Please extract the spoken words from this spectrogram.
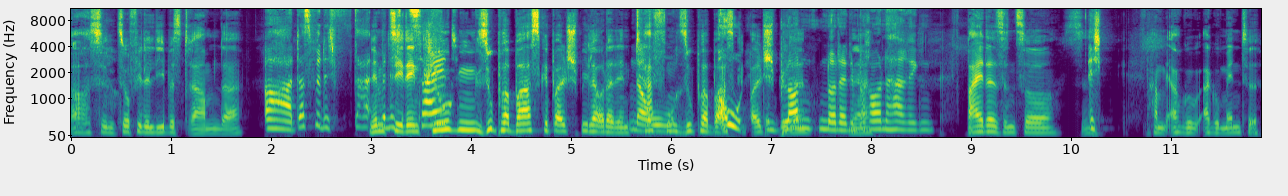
Oh, es sind so viele Liebesdramen da. Oh, das würde ich. Da, Nimmt ich sie den Zeit, klugen super Basketballspieler oder den No. taffen super Oh, den blonden oder den Ja. braunhaarigen. Beide sind so, sind, Ich, haben Argu Argumente.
